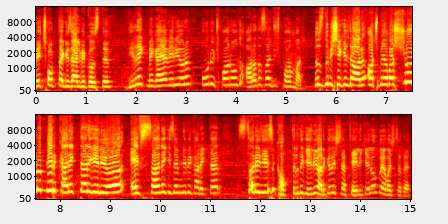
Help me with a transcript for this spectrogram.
Ve çok da güzel bir kostüm. Direkt Mega'ya veriyorum. 13 puan oldu. Arada sadece 3 puan var. Hızlı bir şekilde abi açmaya başlıyorum. Bir karakter geliyor. Efsane gizemli bir karakter. Star hediyesi kaptırdı geliyor arkadaşlar. Tehlikeli olmaya başladı.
